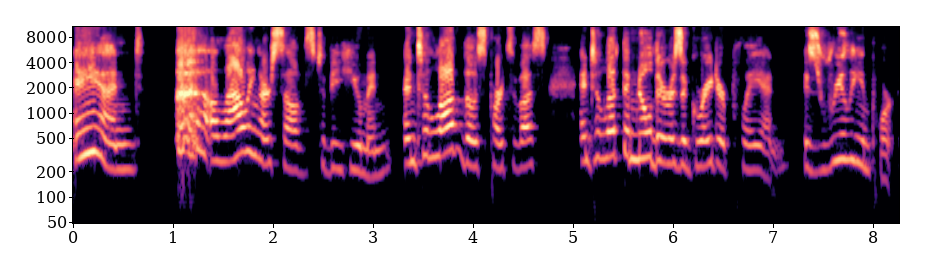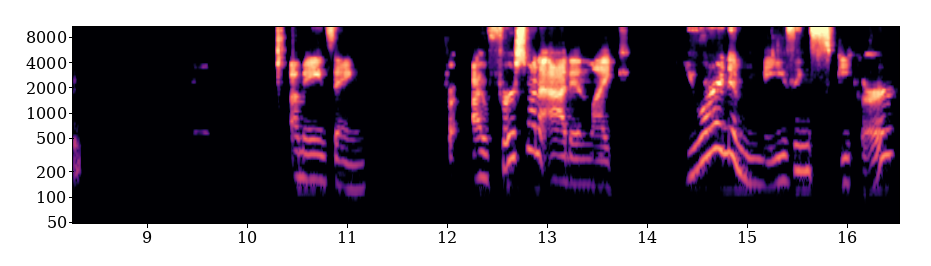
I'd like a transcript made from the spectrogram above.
And allowing ourselves to be human and to love those parts of us and to let them know there is a greater plan is really important. Amazing. For, I first want to add in like, you are an amazing speaker.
